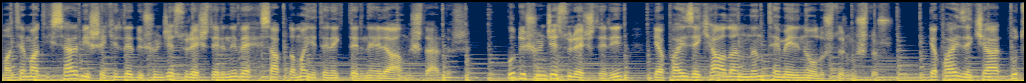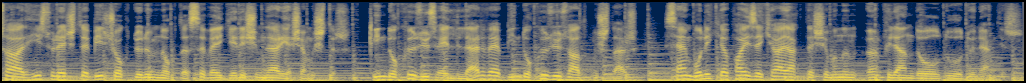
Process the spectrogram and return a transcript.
matematiksel bir şekilde düşünce süreçlerini ve hesaplama yeteneklerini ele almışlardır. Bu düşünce süreçleri yapay zeka alanının temelini oluşturmuştur. Yapay zeka bu tarihi süreçte birçok dönüm noktası ve gelişimler yaşamıştır. 1950'ler ve 1960'lar sembolik yapay zeka yaklaşımının ön planda olduğu dönemdir.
